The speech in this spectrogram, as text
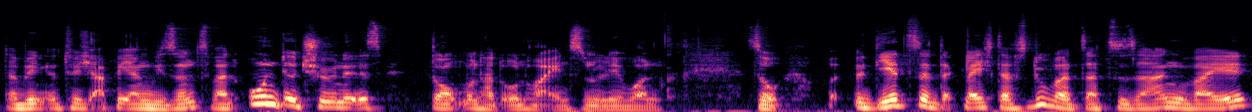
Da bin ich natürlich abgegangen wie sonst was. Und das Schöne ist, Dortmund hat auch noch 1-0 gewonnen. So, und jetzt gleich darfst du was dazu sagen, weil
